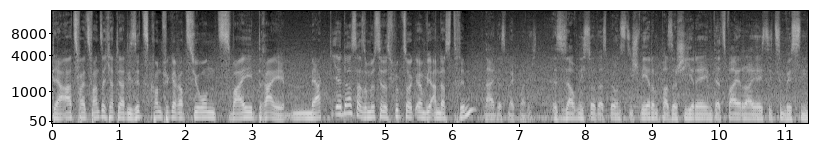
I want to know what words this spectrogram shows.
Der A220 hat ja die Sitzkonfiguration 2.3. Merkt ihr das? Also müsst ihr das Flugzeug irgendwie anders trimmen? Nein, das merkt man nicht. Es ist auch nicht so, dass bei uns die schweren Passagiere in der Zweireihe sitzen müssen.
